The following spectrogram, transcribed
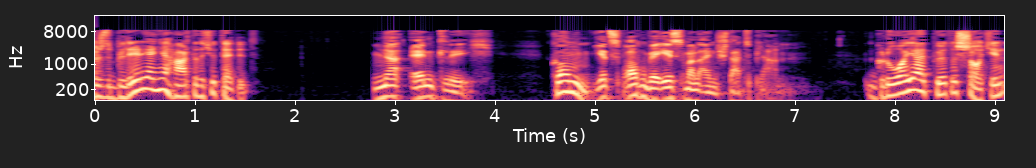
është blerja e një harte të qytetit. Na endlich! Komm, jetzt brauchen wir erst mal einen Stadtplan! Gruaja e pyet të shoqin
